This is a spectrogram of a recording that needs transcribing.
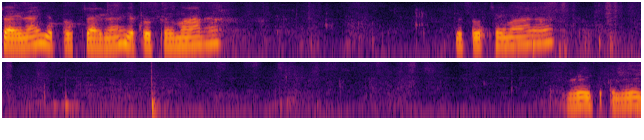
ใจนะ อย่าตดใจนะ อย่าตดใจมานะ อย่าตดใจม้านะเอาเลยไปเลย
